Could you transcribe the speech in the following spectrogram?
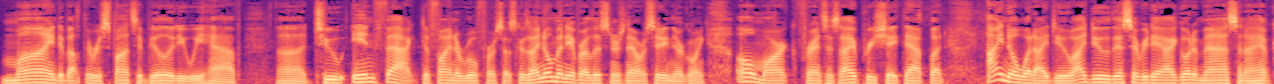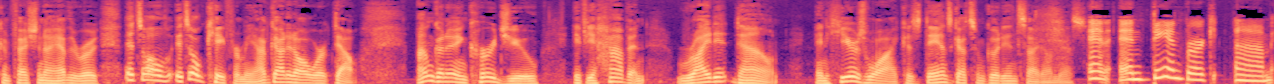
mind about the responsibility we have uh, to, in fact, define a rule for ourselves. Because I know many of our listeners now are sitting there going, "Oh, Mark, Frances, I appreciate that, but I know what I do. I do this every day. I go to mass and I have confession. I have the road. It's all. It's okay for me. I've got it all worked out." I'm going to encourage you, if you haven't, write it down. And here's why, because Dan's got some good insight on this. And and Dan Burke um,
